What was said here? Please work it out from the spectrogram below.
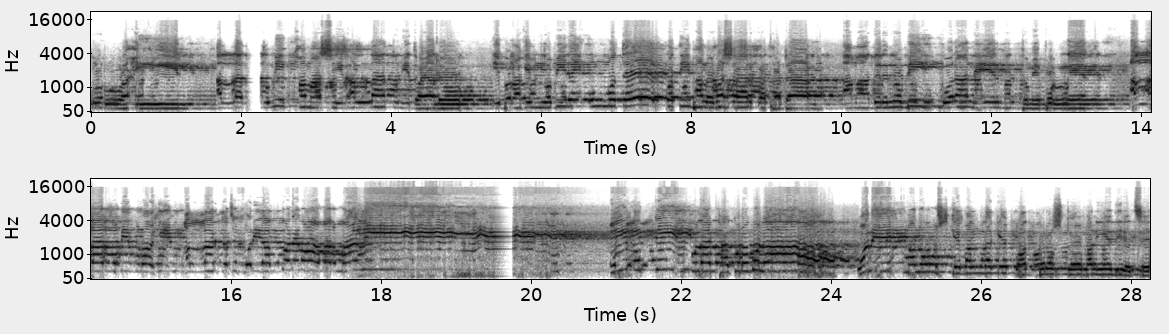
গফুরুর রহিম। আল্লাহ তুমি ক্ষমাশীল, আল্লাহ তুমি দয়ালু। ইব্রাহিম নবীর এই উম্মতের প্রতি ভালোবাসার কথাটা আমাদের নবী কোরআনের মাধ্যমে পড়লেন আল্লাহ নবী ইব্রাহিম, আল্লাহর কাছে ফরিয়াদ করেন আমার মালিক। এই মূর্তিগুলা ঠাকুরগুলা অনেক মানুষকে বাংলাকে পথভ্রষ্ট বানিয়ে দিয়েছে।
